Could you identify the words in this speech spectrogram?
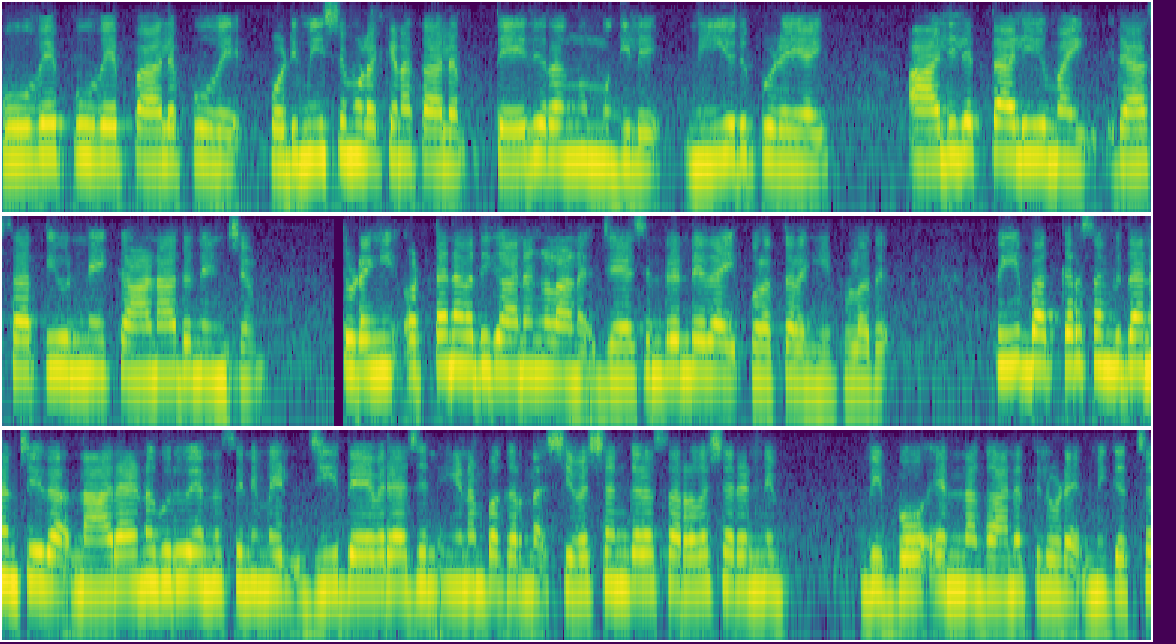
പൂവേ പൂവേ പാലപ്പൂവേ, പൊടിമീശ മുളയ്ക്കണ കാലം, തേരിറങ്ങും മുകിലേ, നീയൊരു പുഴയായി, ആലിലത്താലിയുമായി, രാസാത്തി ഉന്നെ കാണാതെ നെഞ്ചം തുടങ്ങി ഒട്ടനവധി ഗാനങ്ങളാണ് ജയചന്ദ്രന്റേതായി പുറത്തിറങ്ങിയിട്ടുള്ളത്. പി. ബക്കർ സംവിധാനം ചെയ്ത നാരായണഗുരു എന്ന സിനിമയിൽ ജി. ദേവരാജൻ ഈണം പകർന്ന ശിവശങ്കര സർവശരണ്യ വിഭോ എന്ന ഗാനത്തിലൂടെ മികച്ച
